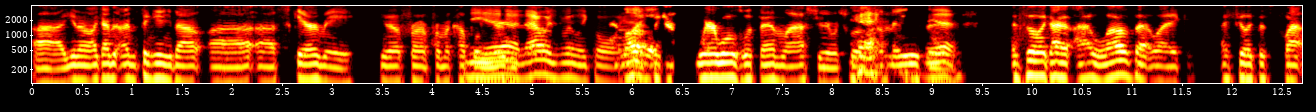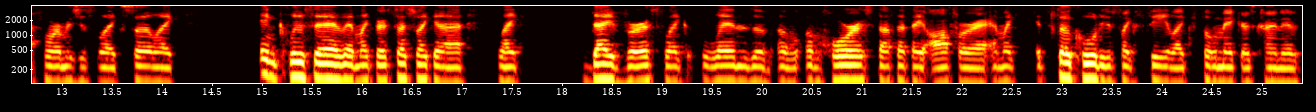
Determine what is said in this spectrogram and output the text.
uh you know like i'm, I'm thinking about uh, uh scare me you know from from a couple years yeah, that was really cool. And, like, we got werewolves within last year which was Yes. amazing Yeah, and so like I, I love that like I feel like this platform is just like so like inclusive and like there's such like a like diverse like lens of, of of horror stuff that they offer. And like it's so cool to just like see like filmmakers kind of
